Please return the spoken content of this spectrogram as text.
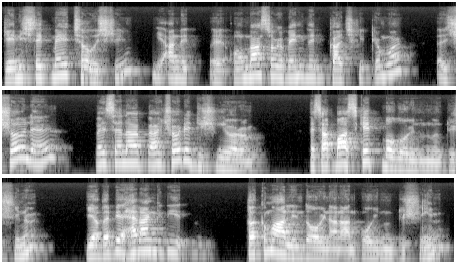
genişletmeye çalışayım. Yani e, ondan sonra benim de birkaç fikrim var. E, şöyle mesela ben şöyle düşünüyorum. Mesela basketbol oyununu düşünün ya da bir herhangi bir takım halinde oynanan oyunu düşünün.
